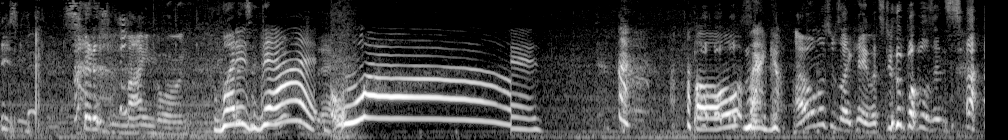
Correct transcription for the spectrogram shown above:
She's Santa's mind blown. What is that? Wow! Yes. Oh, oh my god. I almost was like, hey, let's do the bubbles inside.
